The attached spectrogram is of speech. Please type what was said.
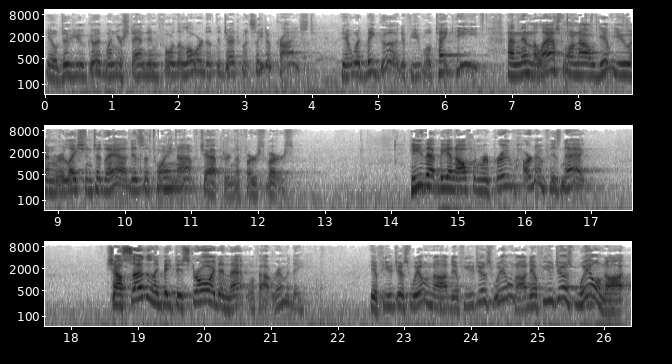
It'll do you good when you're standing before the Lord at the judgment seat of Christ. It would be good if you will take heed. And then the last one I'll give you in relation to that is the 29th chapter in the first verse. He that being often reproved hardeneth his neck shall suddenly be destroyed in that without remedy. if you just will not, if you just will not, if you just will not,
